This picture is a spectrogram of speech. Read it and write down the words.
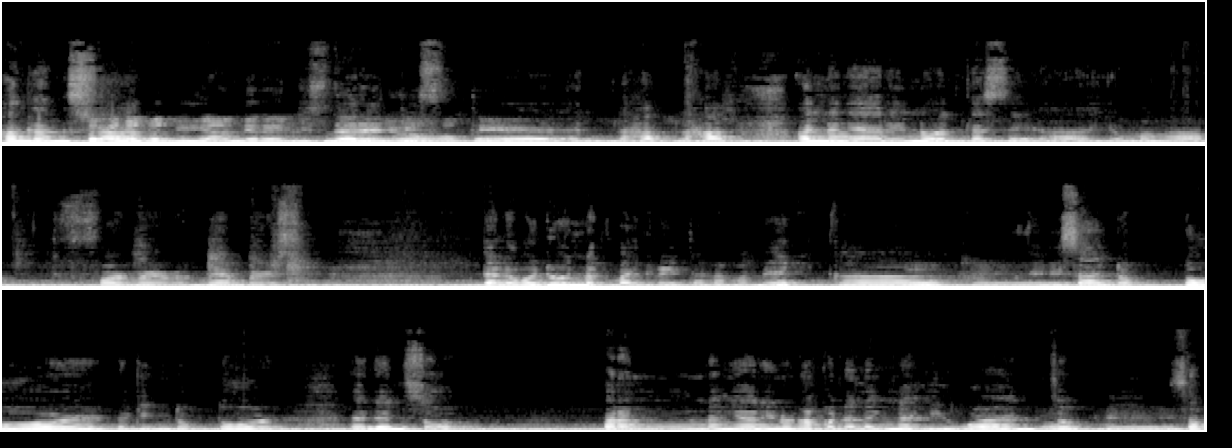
Hanggang So, sa inano nyo yan? Niregister nyo? na-register Okay. and lahat-lahat. Ang nangyari noon kasi ah, yung mga former members dalawa doon nag-migrate na ng Amerika. Okay. Isa doktor, naging doktor. And then so parang nangyari noon, ako na lang naiwan. So Okay. sa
